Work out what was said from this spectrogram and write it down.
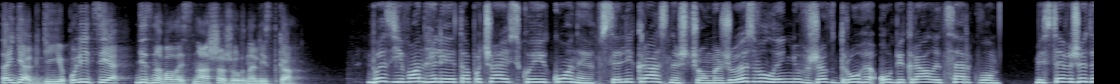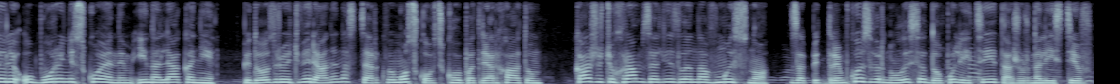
та як діє поліція, дізнавалась наша журналістка. Без Євангелія та Почаївської ікони в селі Красне, що межує з Волинню, вже вдруге обікрали церкву. Місцеві жителі обурені скоєним і налякані. Підозрюють вірянина з церкви Московського патріархату. Кажуть, у храм залізли навмисно. За підтримкою звернулися до поліції та журналістів.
